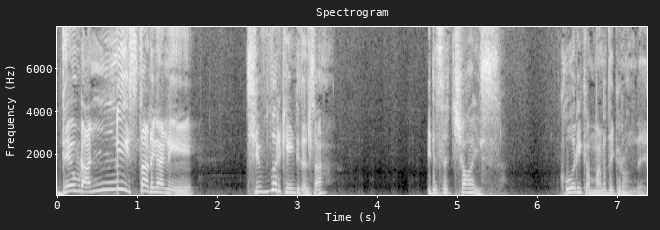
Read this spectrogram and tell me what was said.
దేవుడు అన్నీ ఇస్తాడు కానీ చివరికి ఏంటి తెలుసా? ఇట్ ఇస్ అ చాయిస్ కోరిక మన దగ్గర ఉంది.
